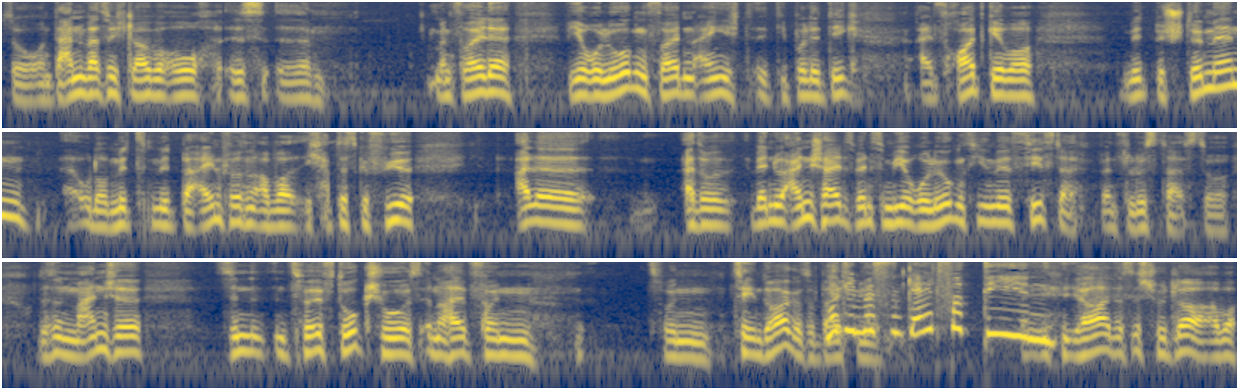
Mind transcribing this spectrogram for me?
So, und dann, was ich glaube auch, ist, äh, man sollte, Virologen sollten eigentlich die Politik als Ratgeber mit bestimmen oder mit, mit beeinflussen, aber ich habe das Gefühl, alle, also wenn du anschaltest, wenn du einen Virologen ziehen willst, siehst du, wenn du Lust hast. So. Und das sind manche, sind in zwölf Talkshows innerhalb von von zehn Tagen zum Beispiel. Ja, die müssen Geld verdienen. Ja, das ist schon klar. Aber,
